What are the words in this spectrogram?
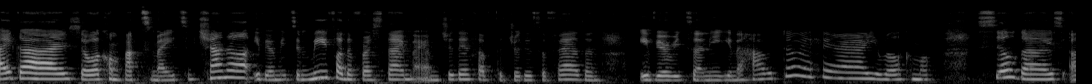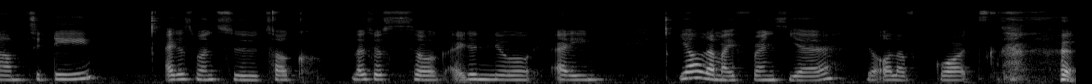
hi guys. So welcome back to my youtube channel. If you're meeting me for the first time i am judith of the judith affairs and if you're returning you know how we do it here. You're welcome of so guys um today i just want to talk let's just talk. I don't know i y'all are my friends here you're all of god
